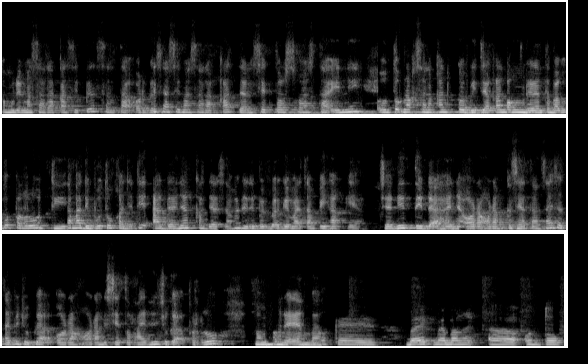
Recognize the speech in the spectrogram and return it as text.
kemudian masyarakat sipil serta organisasi masyarakat dan sektor swasta ini untuk melaksanakan kebijakan pengendalian tembakau itu perlu di, sangat dibutuhkan. Jadi adanya kerjasama dari berbagai macam pihak ya. Jadi tidak hanya orang-orang kesehatan saja, tapi juga orang-orang di sektor lain ini juga perlu mengendalikan tembakau. Oke, baik memang uh, untuk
